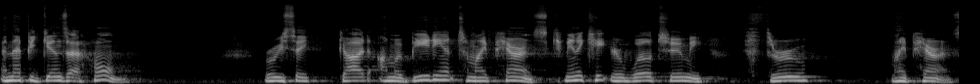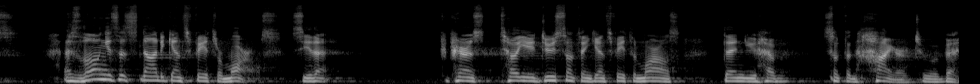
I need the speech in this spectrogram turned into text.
And that begins at home, where we say, God, I'm obedient to my parents. Communicate your will to me through my parents, as long as it's not against faith or morals. See that? If your parents tell you to do something against faith or morals, then you have something higher to obey.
